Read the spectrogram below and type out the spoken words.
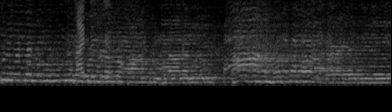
দুনিয়াতে লাইক ডিসকাস আলামিন তার মর্তবা বাড়ায়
